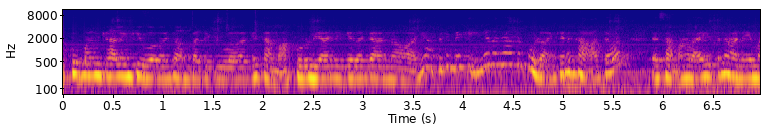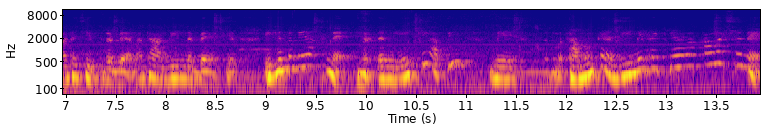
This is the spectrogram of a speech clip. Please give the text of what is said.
අකු මං කලින් කිව්වා වගේ සම්පති කිව්වා වගේ තමයි අකුරු ලියන්න ඉගෙන ගන්නවා වගේ අපිට මේක ඉගෙන ගන්න පුළුවන්. කියන්නේ කාටවත් සමහර අය හිතන අනේ මට චිත්‍ර බෑ මට අඳින්න බෑ කියලා. එහෙම දෙයක්. නෑ. දැන් මේකේ අපි මේ තමුන්ට ඇඳීමේ හැකියාවක් අවශ්‍ය නෑ.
